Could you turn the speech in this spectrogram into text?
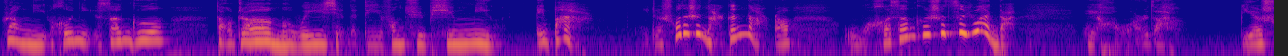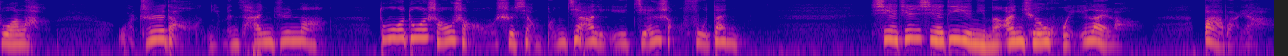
让你和你三哥到这么危险的地方去拼命。哎，爸，你这说的是哪儿跟哪儿啊？我和三哥是自愿的。哎，好儿子。”别说了，我知道你们参军呢，多多少少是想帮家里减少负担。谢天谢地，你们安全回来了，爸爸呀，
